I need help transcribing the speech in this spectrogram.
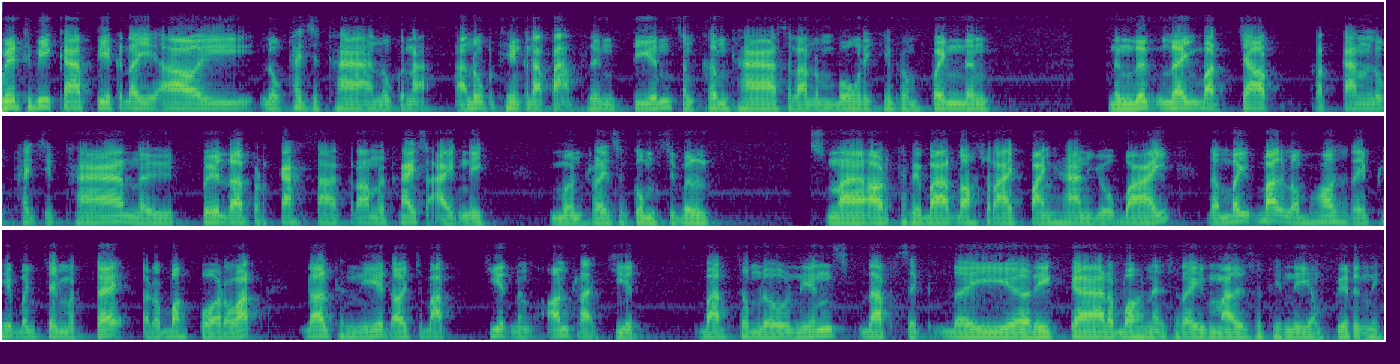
មេធាវីការពារក្តីឲ្យលោកថៃសិដ្ឋាអនុគណៈអនុប្រធានគណៈបកភ្លើងទៀនសង្ឃឹមថាសាលាដំបងរាជធានីភ្នំពេញនឹងនឹងលើកលែងបទចោទប្រកាន់លោកថៃសិដ្ឋានៅពេលដែលប្រកាសសារក្រមនៅថ្ងៃស្អែកនេះមន្ត្រីសង្គមស៊ីវិលស្នើអរដ្ឋាភិបាលដោះស្រាយបញ្ហានយោបាយដើម្បីបើកលំហសេរីភាពបញ្ចេញមតិរបស់ពលរដ្ឋដែលធានាដោយច្បាប់ជាតិនិងអន្តរជាតិបាទសូមលោកនាងស្ដាប់សេចក្តីរីការបស់អ្នកស្រីម៉ៅសុធានីអំពីរឿងនេះ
